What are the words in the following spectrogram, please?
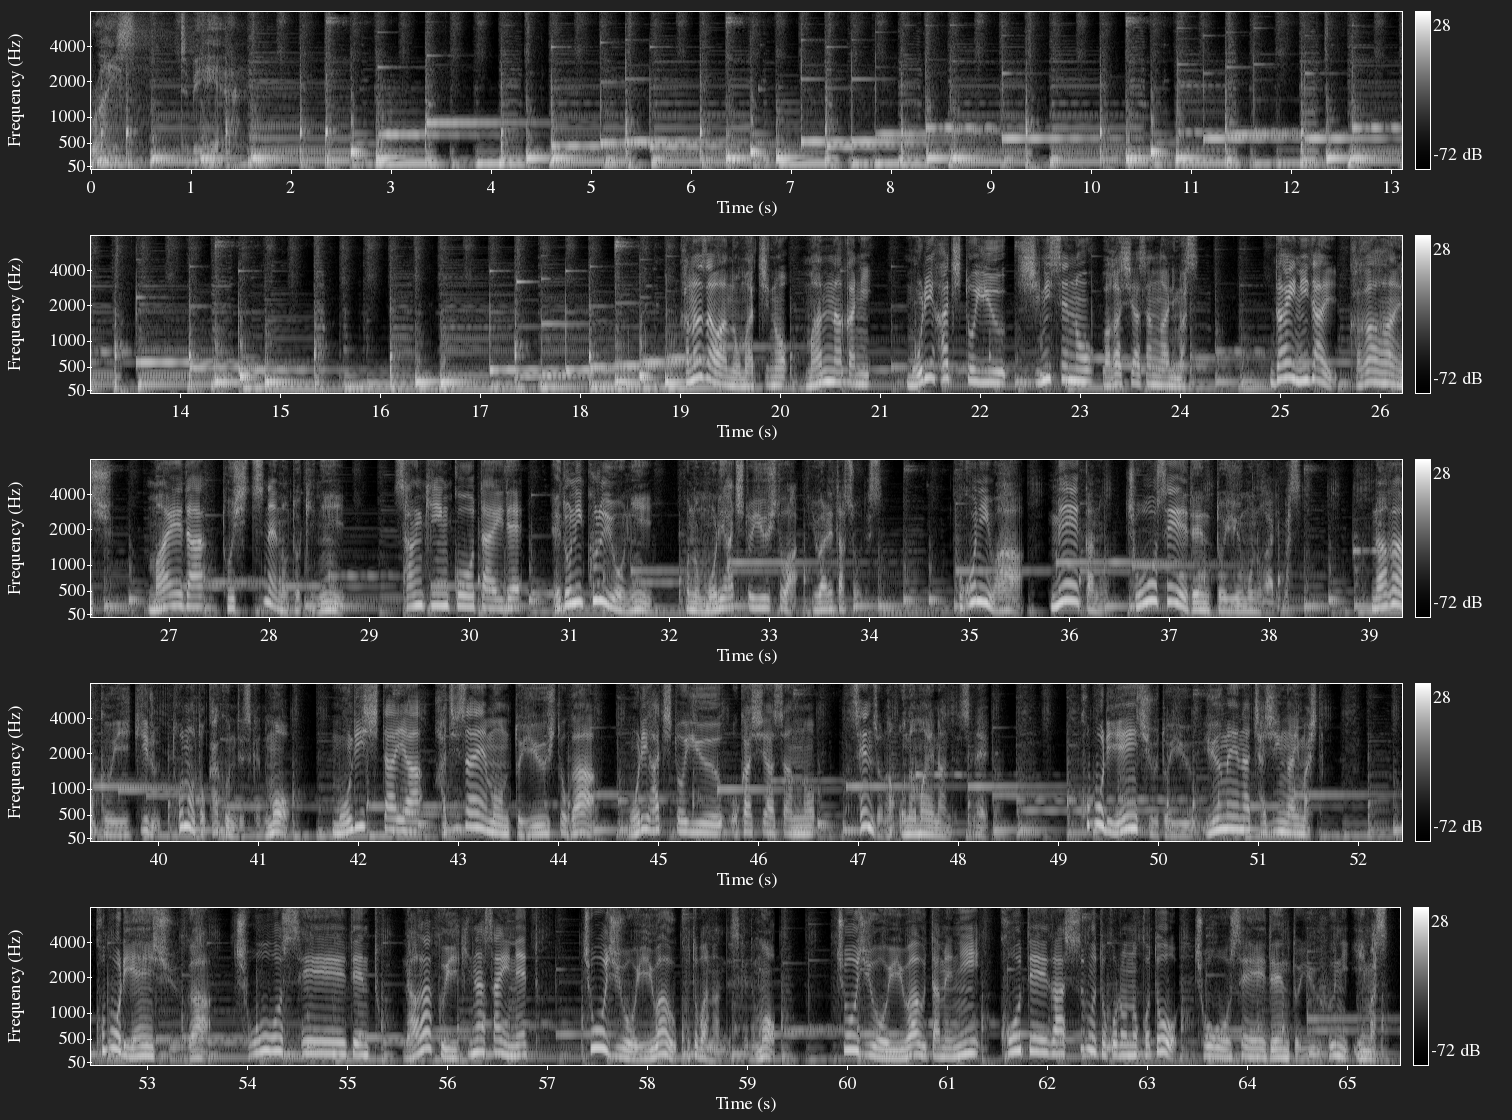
Rice to be here. 金沢の町の真ん中に森八という老舗の和菓子屋さんがあります。第2代加賀藩主前田利常の時に参勤交代で江戸に来るようにこの森八という人は言われたそうです。ここには名家の長生殿というものがあります。長く生きる殿と書くんですけども森下や八左衛門という人が森八というお菓子屋さんの先祖のお名前なんですね。小堀遠州という有名な茶人がいました。小堀遠州が長生殿と長く生きなさいねと長寿を祝う言葉なんですけども長寿を祝うために皇帝が住むところのことを長生殿というふうに言います。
